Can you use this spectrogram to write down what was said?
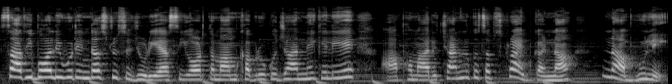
साथ ही बॉलीवुड इंडस्ट्री से जुड़ी ऐसी और तमाम खबरों को जानने के लिए आप हमारे चैनल को सब्सक्राइब करना ना भूलें।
